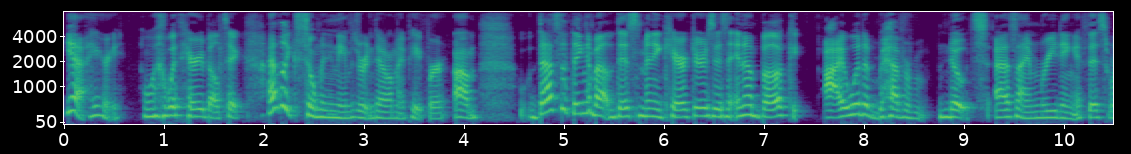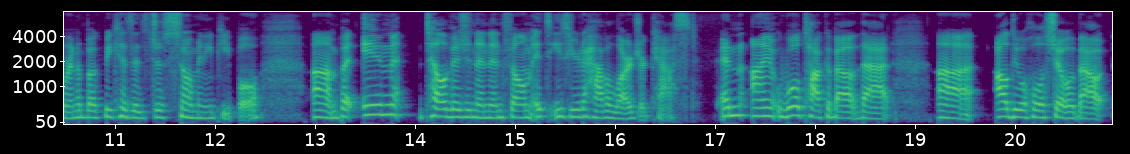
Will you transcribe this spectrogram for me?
Yeah, Harry. with Harry Beltik. I have like so many names written down on my paper. Um, that's the thing about this many characters is in a book, I would have notes as I'm reading if this were in a book because it's just so many people. Um, but in television and in film, it's easier to have a larger cast, and I will talk about that. Uh, I'll do a whole show about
